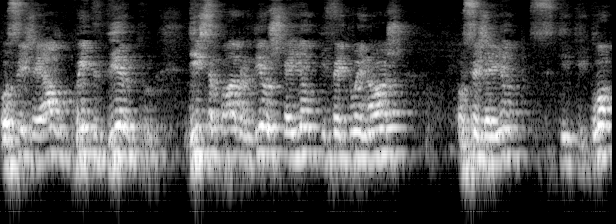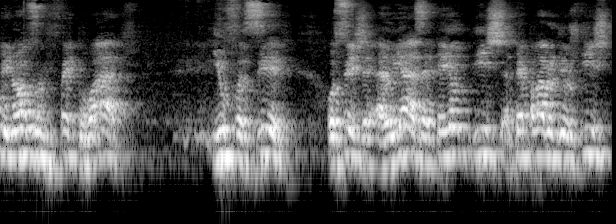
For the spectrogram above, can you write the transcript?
Ou seja, é algo que vem de dentro. Diz a palavra de Deus que é Ele que efetua em nós, ou seja, é Ele que, que coloca em nós o efetuar e o fazer. Ou seja, aliás, até Ele diz, até a palavra de Deus diz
